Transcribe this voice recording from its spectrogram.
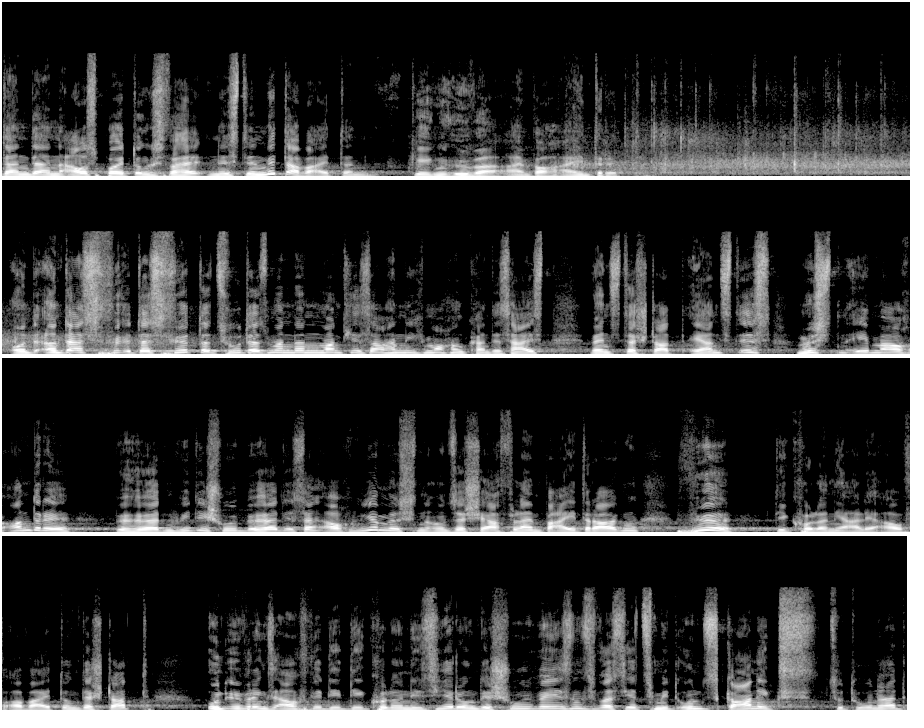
dann ein Ausbeutungsverhältnis den Mitarbeitern gegenüber einfach eintritt. Und, und das, das, führt dazu, dass man dann manche Sachen nicht machen kann. Das heißt, wenn es der Stadt ernst ist, müssten eben auch andere Behörden wie die Schulbehörde sagen, auch wir müssen unser Schärflein beitragen für die koloniale Aufarbeitung der Stadt und übrigens auch für die Dekolonisierung des Schulwesens, was jetzt mit uns gar nichts zu tun hat,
